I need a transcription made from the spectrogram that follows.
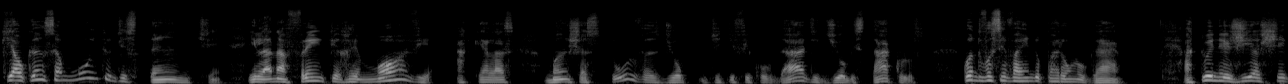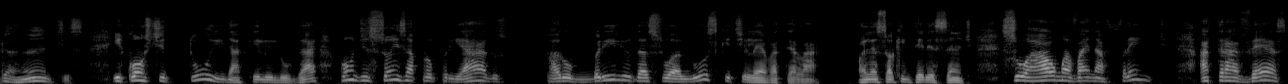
que alcança muito distante e lá na frente remove aquelas manchas turvas de, de dificuldade, de obstáculos, quando você vai indo para um lugar, a tua energia chega antes e constitui naquele lugar condições apropriadas para o brilho da sua luz que te leva até lá. Olha só que interessante. Sua alma vai na frente através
